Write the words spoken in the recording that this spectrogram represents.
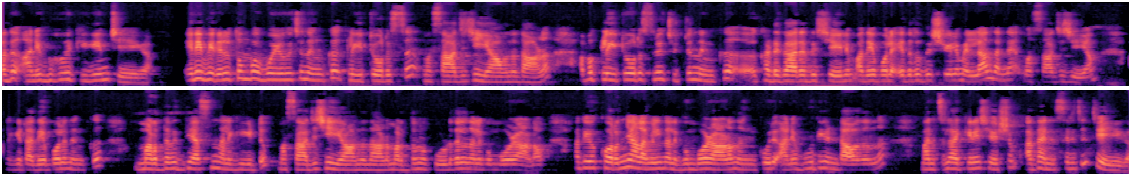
അത് അനുഭവിക്കുകയും ചെയ്യുക. ഇനി വിരൽത്തുമ്പ് ഉപയോഗിച്ച് നിങ്ങൾക്ക് ക്ലീറ്റോറിസ് മസാജ് ചെയ്യാവുന്നതാണ്. അപ്പൊ ക്ലീറ്റോറിസിന് ചുറ്റും നിങ്ങൾക്ക് ഘടകാര ദിശയിലും അതേപോലെ എതിർ ദിശയിലും എല്ലാം തന്നെ മസാജ് ചെയ്യാം. അല്ലെങ്കിൽ അതേപോലെ നിങ്ങൾക്ക് മർദ്ദവ്യത്യാസം നൽകിയിട്ടും മസാജ് ചെയ്യാവുന്നതാണ്. മർദ്ദം കൂടുതൽ നൽകുമ്പോഴാണോ അതെയോ കുറഞ്ഞ അളവിൽ നൽകുമ്പോഴാണോ നിങ്ങൾക്ക് ഒരു അനുഭൂതി ഉണ്ടാവുന്നതെന്ന് മനസ്സിലാക്കിയതിന് ശേഷം അതനുസരിച്ച് ചെയ്യുക.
